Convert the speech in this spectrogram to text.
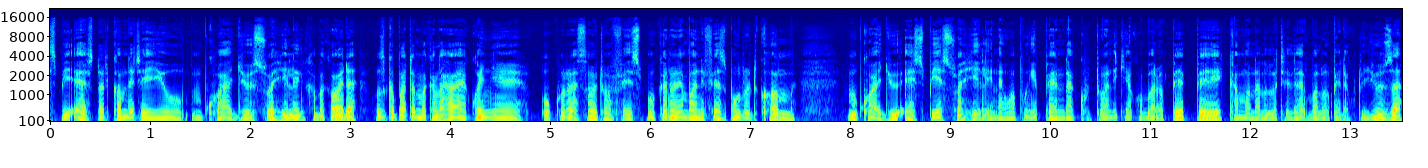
sbs.com.au mkwaju swahili. Kama kawaida, uzikopata makala haya kwenye ukurasa wetu wa Facebook anwani ambayo ni facebook.com mkwaju SBS Swahili. Na iwapo ungependa kutuandikia kwa barua pepe, kama una lolote lile ambalo ungependa kutujuza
